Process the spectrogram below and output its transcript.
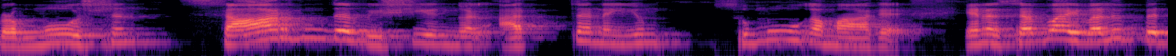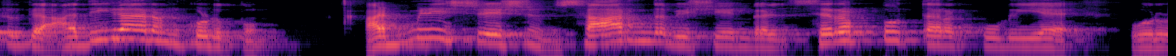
ப்ரமோஷன் சார்ந்த விஷயங்கள் அத்தனையும் சுமூகமாக. என செவ்வாய் வலுப்பெற்றிருக்கு அதிகாரம் கொடுக்கும். அட்மினிஸ்ட்ரேஷன் சார்ந்த விஷயங்கள் சிறப்பு தரக்கூடிய ஒரு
